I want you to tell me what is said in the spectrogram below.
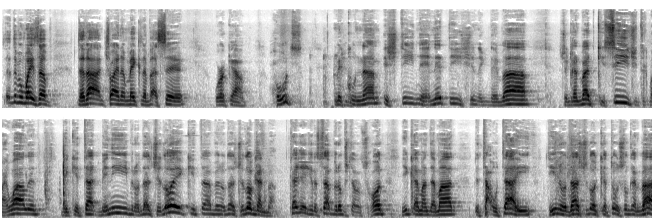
There are different ways of the Ran trying to make the vaser work out. Chutz mekunam ishti neheneti shenegneva sheganvat kisi she took my wallet v'ketat beni v'rodat shelo ekita v'rodat shelo ganva. Kari gresa v'rob shtar tzchot yikam adamar v'ta'utahi v'rodat. נודע שלא הכתו שלא גנבה,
